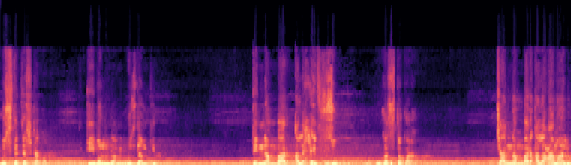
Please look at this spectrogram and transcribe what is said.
বুঝতে চেষ্টা করা। কি বলল, আমি বুঝলাম কিনা? তিন নম্বর আল হিফজু মুখস্থ করা। চার নম্বর আল আমালু,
